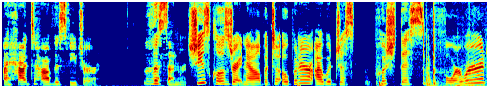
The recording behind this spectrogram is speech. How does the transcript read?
I had to have this feature. The sunroof. She's closed right now, but to open her, I would just push this forward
